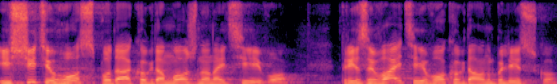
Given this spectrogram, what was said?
Ищите Господа, когда можно найти Его Призывайте Его, когда Он близко.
